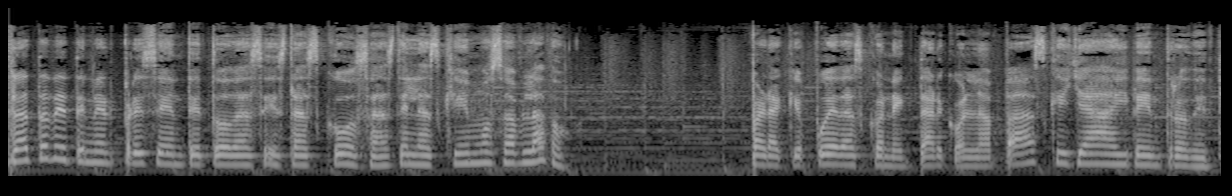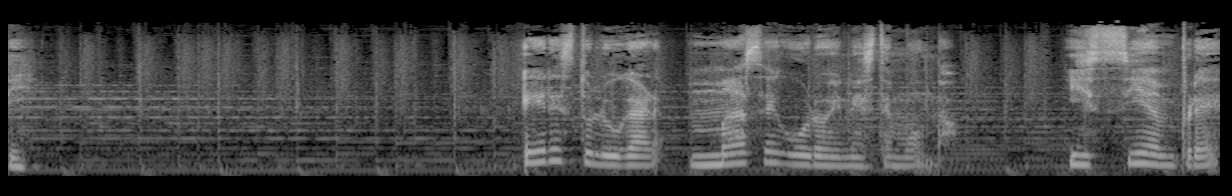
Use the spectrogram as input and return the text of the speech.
Trata de tener presente todas estas cosas de las que hemos hablado, para que puedas conectar con la paz que ya hay dentro de ti. Eres tu lugar más seguro en este mundo y siempre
